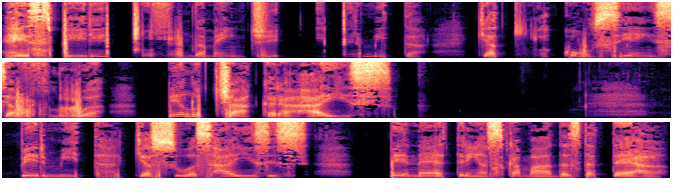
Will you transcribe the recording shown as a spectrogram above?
Respire profundamente e permita que a tua consciência flua pelo chakra raiz. Permita que as suas raízes penetrem as camadas da terra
